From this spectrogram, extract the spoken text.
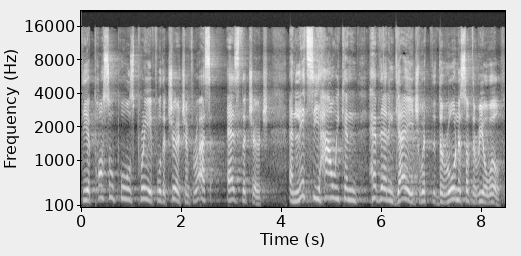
the Apostle Paul's prayer for the church and for us as the church, and let's see how we can have that engage with the, the rawness of the real world.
